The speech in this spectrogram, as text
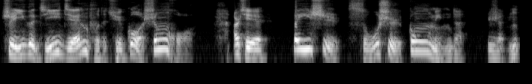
是一个极简朴的去过生活，而且卑视俗世功名的人。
